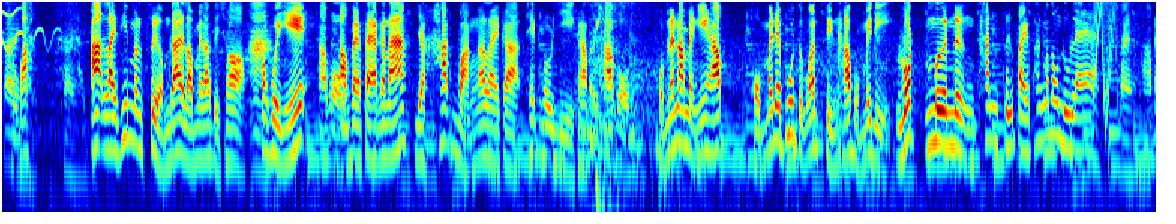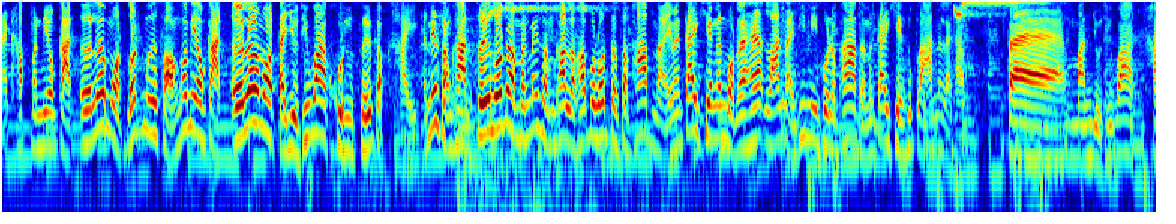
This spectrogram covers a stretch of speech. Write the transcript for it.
ใช่ถูกปะ ใช่ครับ อะไรที่มันเสื่อมได้เราไม่รับผิดชอบ อะต้องคุยอย่างนี้ ครับผม เอาแฟร์ๆกันนะ อย่าคาดหวังอะไรกับเทคโนโลยีครับ ครับผม ผมแนะนำอย่างนี้ครับ ผมไม่ได้พูดถึงว่าสินค้าผมไม่ดี รถมือหนึ่งท่านซื้อไปท่านก็ต้องดูแลใช่ครับนะครับมันมีโอกาสเออร์เลอร์หมด รถมือ 2 ก็มีโอกาสเออร์เลอร์หมดแต่อยู่ที่ว่าคุณซื้อกับใคร อันนี้สำคัญซื้อรถอะมันไม่สำคัญหรอกครับว่ารถจะสภาพไหนมันใกล้เคียงกันหมดนะฮะร้านไหนที่มีคุณภาพแต่มันใกล้เคียงทุกร้านนั่นแหละครับแต่มันอยู่ที่ว่าใคร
